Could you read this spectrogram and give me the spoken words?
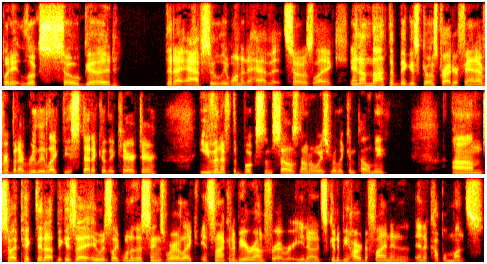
but it looks so good that I absolutely wanted to have it. So I was like, and I'm not the biggest Ghost Rider fan ever, but I really like the aesthetic of the character, even if the books themselves don't always really compel me. Um, so I picked it up because I, it was like one of those things where like it's not going to be around forever. You know, it's going to be hard to find in in a couple months,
